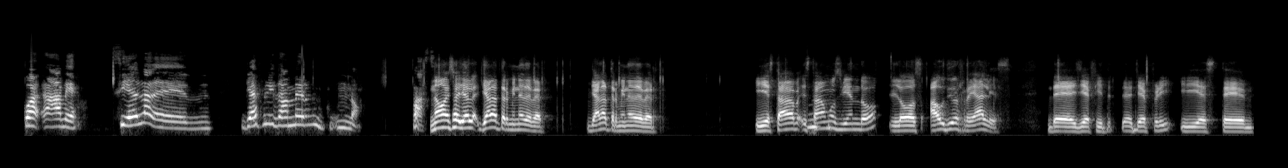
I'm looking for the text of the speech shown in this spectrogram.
A ver, si es la de Jeffrey Dahmer, no. No, esa ya, ya, la terminé de ver. Ya la terminé de ver. Y está, estábamos viendo los audios reales de Jeffrey, de Jeffrey y este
